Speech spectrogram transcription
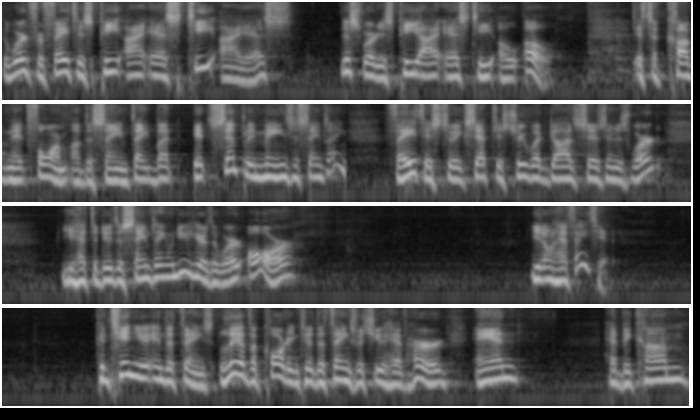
The word for faith is P I S T I S. This word is P I S T O O. It's a cognate form of the same thing, but it simply means the same thing. Faith is to accept as true what God says in His Word. You have to do the same thing when you hear the Word, or you don't have faith yet. Continue in the things, live according to the things which you have heard and have become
